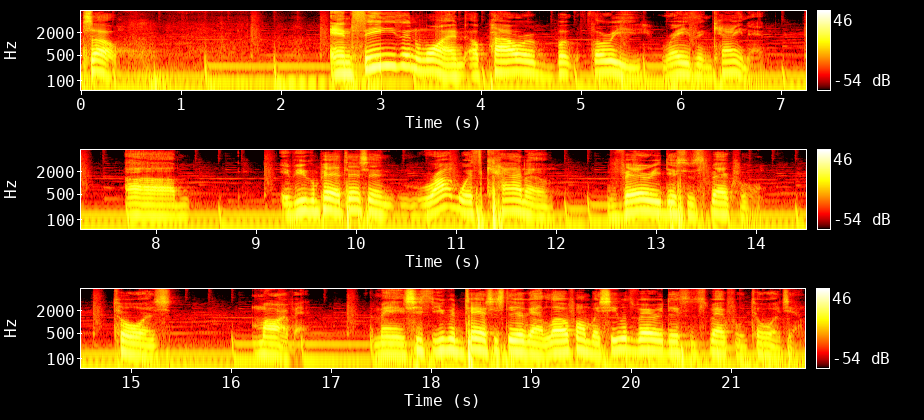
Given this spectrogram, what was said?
So, in season one of Power Book Three, Raising Kanan, um, if you can pay attention, Raq was kind of very disrespectful towards Marvin. I mean, she you can tell she still got love for him, but she was very disrespectful towards him.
